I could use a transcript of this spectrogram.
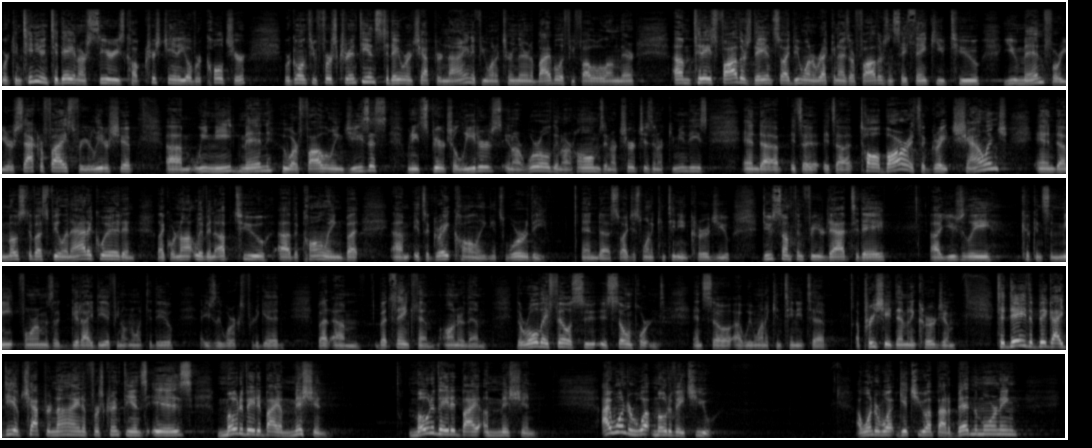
We're continuing today in our series called Christianity Over Culture. We're going through 1 Corinthians. Today we're in chapter 9, if you want to turn there in a Bible, if you follow along there. Um, today's Father's Day, and so I do want to recognize our fathers and say thank you to you men for your sacrifice, for your leadership. Um, we need men who are following Jesus. We need spiritual leaders in our world, in our homes, in our churches, in our communities. And uh, it's, a, it's a tall bar, it's a great challenge, and uh, most of us feel inadequate and like we're not living up to uh, the calling, but um, it's a great calling, it's worthy. And uh, so I just want to continue to encourage you. Do something for your dad today. Uh, usually, cooking some meat for him is a good idea if you don't know what to do. That usually works pretty good. But, um, but thank them, honor them. The role they fill is, is so important. And so uh, we want to continue to appreciate them and encourage them. Today, the big idea of chapter 9 of 1 Corinthians is motivated by a mission. Motivated by a mission. I wonder what motivates you. I wonder what gets you up out of bed in the morning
